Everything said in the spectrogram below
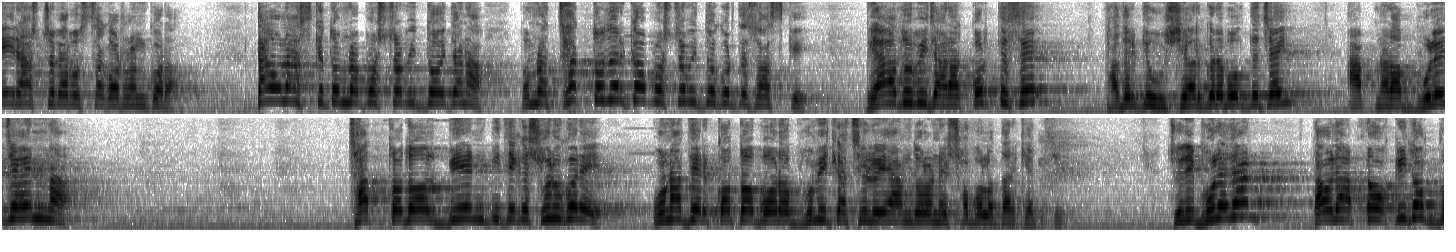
এই রাষ্ট্র ব্যবস্থা গঠন করা। তাহলে আজকে তোমরা প্রশ্নবিদ্ধ হইতে না, তোমরা ছাত্রদেরকেও প্রশ্নবিদ্ধ করতেছো আজকে। বেয়াদবি যারা করতেছে, তাদেরকে হুঁশিয়ার করে বলতে চাই, আপনারা ভুলে যায়েন না। ছাত্রদল বিএনপি থেকে শুরু করে ওনাদের কত বড় ভূমিকা ছিল এই আন্দোলনের সফলতার ক্ষেত্রে। যদি ভুলে যান, তাহলে আপনি অকৃতজ্ঞ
